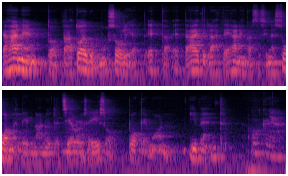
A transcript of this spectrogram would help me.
ja hänen tota, toivomus oli, että, että, että äiti lähtee hänen kanssa sinne Suomenlinnaan nyt, että siellä oli se iso Pokemon event. Okei. Okay.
